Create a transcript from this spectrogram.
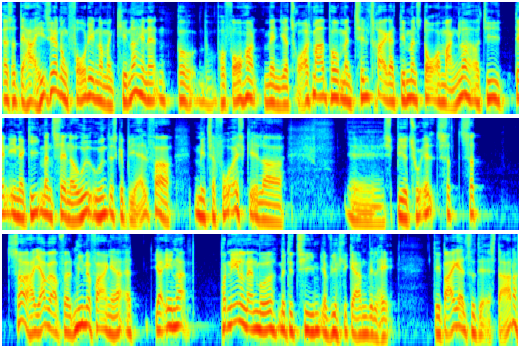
Altså, det har helt sikkert nogle fordele, når man kender hinanden på, på forhånd, men jeg tror også meget på, at man tiltrækker det, man står og mangler, og de, den energi, man sender ud, uden det skal blive alt for metaforisk eller øh, spirituelt, så, så, så har jeg i hvert fald, min erfaring er, at jeg ender på den ene eller anden måde med det team, jeg virkelig gerne vil have. Det er bare ikke altid der, jeg starter.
